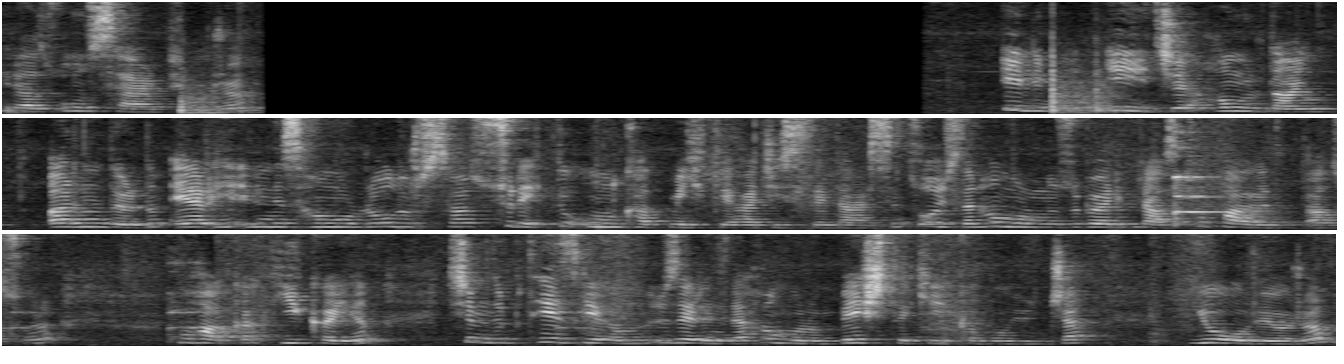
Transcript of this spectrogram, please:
biraz un serpiyorum. Elimi iyice hamurdan arındırdım. Eğer eliniz hamurlu olursa sürekli un katma ihtiyacı hissedersiniz. O yüzden hamurunuzu böyle biraz toparladıktan sonra muhakkak yıkayın. Şimdi bir tezgahımın üzerinde hamurun 5 dakika boyunca yoğuruyorum.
